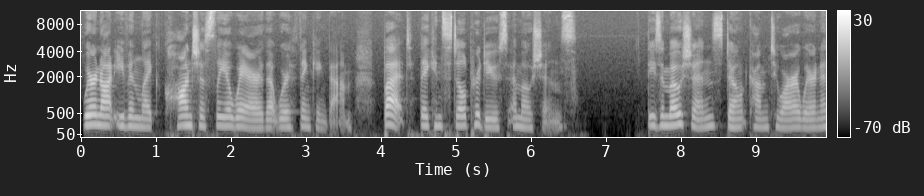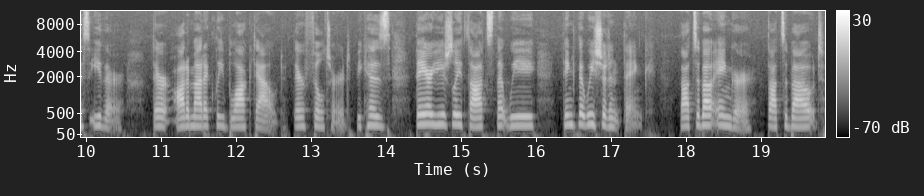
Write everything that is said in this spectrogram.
we're not even like consciously aware that we're thinking them, but they can still produce emotions. These emotions don't come to our awareness either. They're automatically blocked out, they're filtered because they are usually thoughts that we think that we shouldn't think. Thoughts about anger, thoughts about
